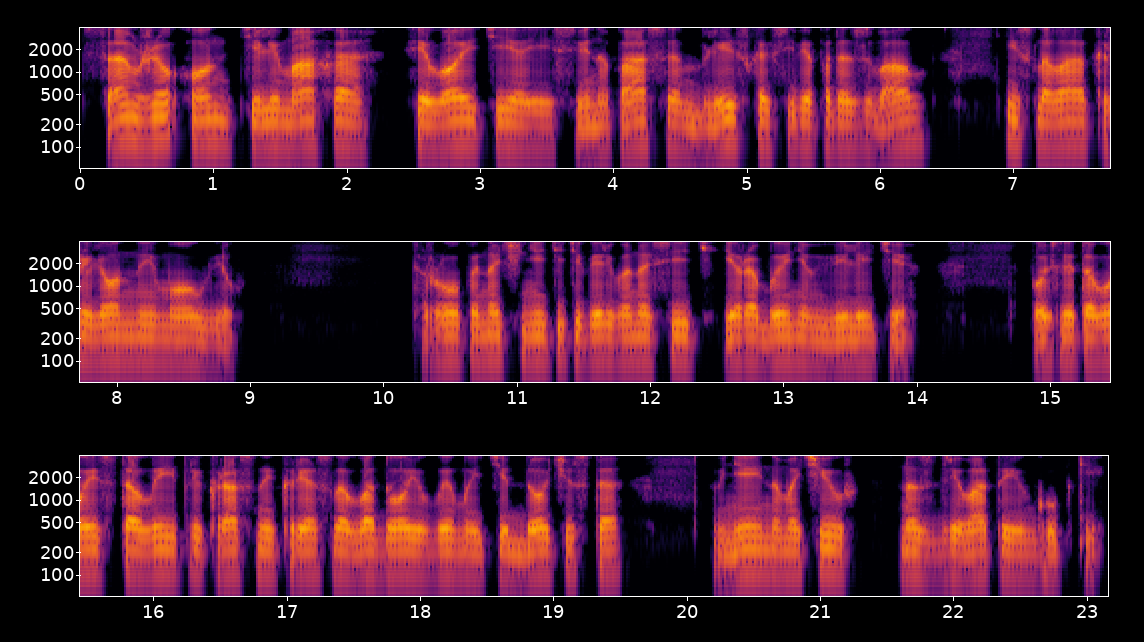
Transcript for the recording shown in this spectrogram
Сам же он Телемаха, Филойтия и Свинопаса близко к себе подозвал и слова окрыленные молвил. Трупы начните теперь выносить и рабыням велите. После того и столы, и прекрасные кресла водою вымойте дочисто, в ней намочив ноздреватые губки.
